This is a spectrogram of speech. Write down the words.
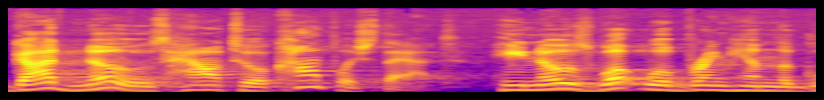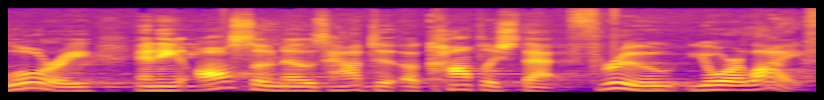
God knows how to accomplish that. He knows what will bring him the glory, and he also knows how to accomplish that through your life.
